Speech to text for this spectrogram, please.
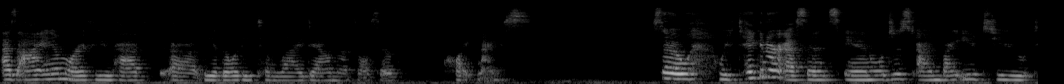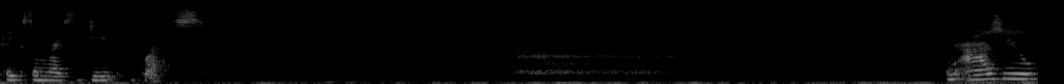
as I am, or if you have uh, the ability to lie down, that's also quite nice. So we've taken our essence and we'll just, I invite you to take some nice deep breaths. And as you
